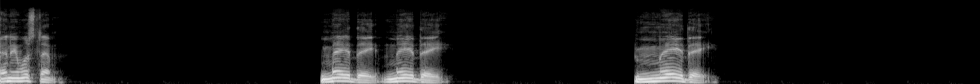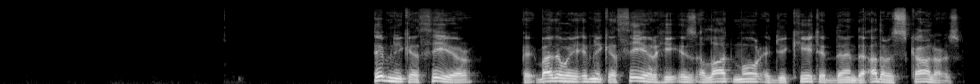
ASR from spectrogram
Any Muslim? Mayday, Mayday, Mayday. Ibn Kathir, uh, by the way, Ibn Kathir, he is a lot more educated than the other scholars.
